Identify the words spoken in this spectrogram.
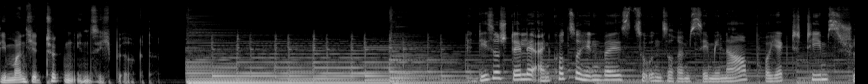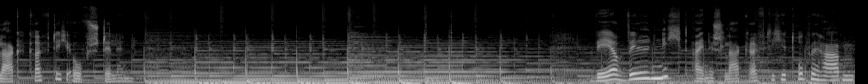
die manche Tücken in sich birgt. An dieser Stelle ein kurzer Hinweis zu unserem Seminar Projektteams schlagkräftig aufstellen. Wer will nicht eine schlagkräftige Truppe haben,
